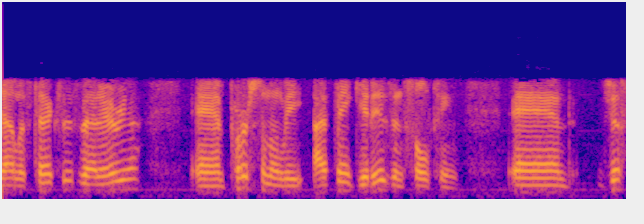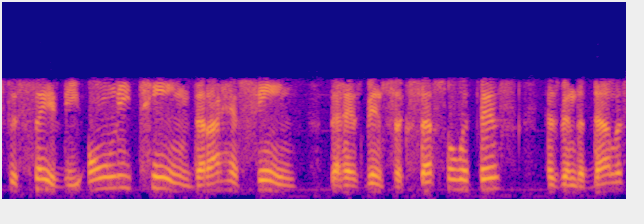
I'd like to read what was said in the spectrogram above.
Dallas, Texas, that area. And personally, I think it is insulting. And just to say, the only team that I have seen that has been successful with this has been the Dallas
